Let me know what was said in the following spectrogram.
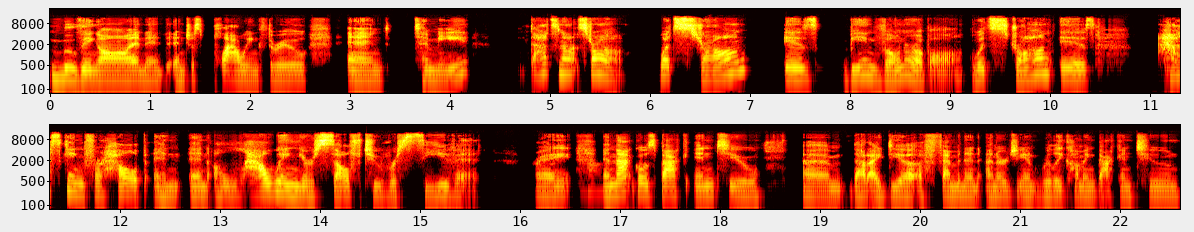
moving on and and just plowing through and to me that's not strong What's strong is being vulnerable. What's strong is asking for help and and allowing yourself to receive it right yeah. and that goes back into um, that idea of feminine energy and really coming back in tune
